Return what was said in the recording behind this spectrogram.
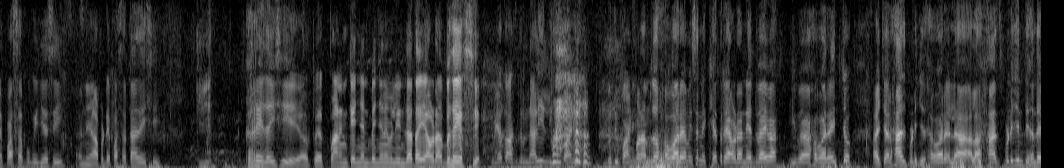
ને પાછા પૂગી ગયા છીએ અને આપણે પાછા ત્યાં જઈએ છીએ. ઘરે જાય છે આપણે પાણી કેન્જન બેન્જન અમે લઈને જતા આવડા બધા છે. મેં તો આજકાલ નાળી લીધું પાણી બધું પાણી. પણ આમ જો સવારે અમે છે ને ખેતરે આવડા નેદવા આવ્યા. એ સવારે જ તો અત્યારે હાંજ પડી જાય. સવારે એટલે આલા હાંજ પડી જાય ને તે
